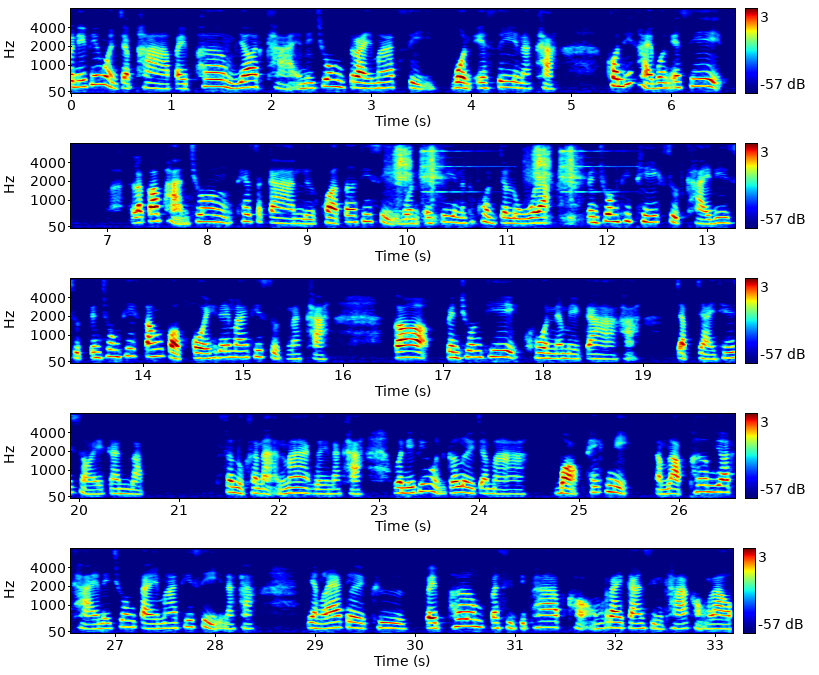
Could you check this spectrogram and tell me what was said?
วันนี้พี่หวนจะพาไปเพิ่มยอดขายในช่วงไตรมาส4บน s อซี่นะคะ คนที่ขายบน s อซี่แล้วก็ผ่านช่วงเทศกาลหรือควอเตอร์ที่ 4 บน s อซี่นะทุกคนจะรู้ละ เป็นช่วงที่พีคสุดขายดีสุด เป็นช่วงที่ต้องกอบโกยให้ได้มากที่สุดนะคะ ก็เป็นช่วงที่คนอเมริกาค่ะ จับจ่ายใช้สอยกันแบบสนุกสนานมากเลยนะคะ วันนี้พี่หวนก็เลยจะมาบอกเทคนิคสำหรับเพิ่มยอดขายในช่วงไตรมาสที่ 4 นะคะ อย่างแรกเลยคือไปเพิ่มประสิทธิภาพของรายการสินค้าของเรา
